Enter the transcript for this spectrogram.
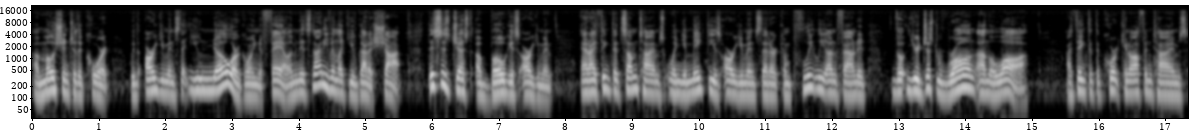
a motion to the court with arguments that you know are going to fail. I mean, it's not even like you've got a shot. This is just a bogus argument. And I think that sometimes when you make these arguments that are completely unfounded, you're just wrong on the law. I think that the court can oftentimes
